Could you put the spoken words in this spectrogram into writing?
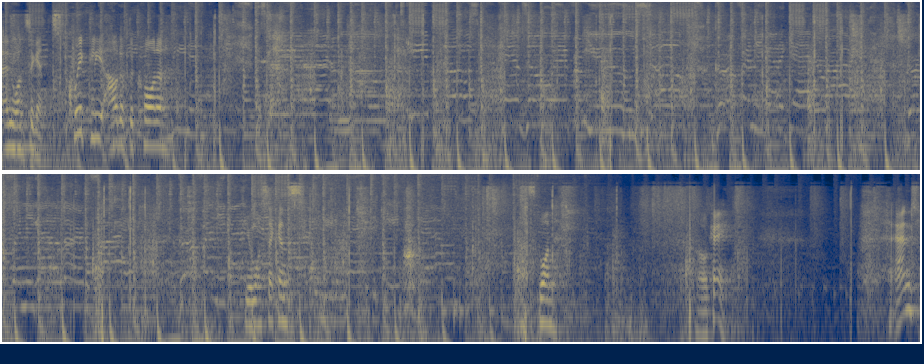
And once again, quickly out of the corner. Few more seconds. Last one. Okay. And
